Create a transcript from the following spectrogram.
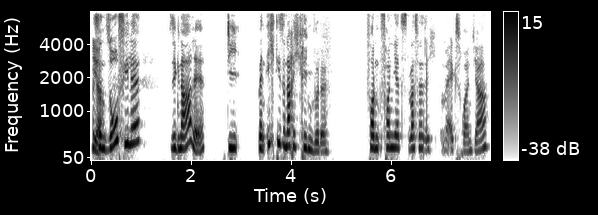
Es Ja. sind so viele Signale, die, wenn ich diese Nachricht kriegen würde, von, von jetzt, was weiß ich, einem Ex-Freund, ja,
